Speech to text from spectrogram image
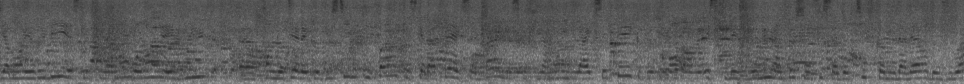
Diamant et Ruby, est-ce que finalement Roland est venu prendre le thé avec Augustine ou pas? Qu'est-ce qu'elle a fait avec cette bague? Est-ce que finalement il l'a accepté? Est-ce qu'il est devenu un peu son fils adoptif comme il a l'air de vouloir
